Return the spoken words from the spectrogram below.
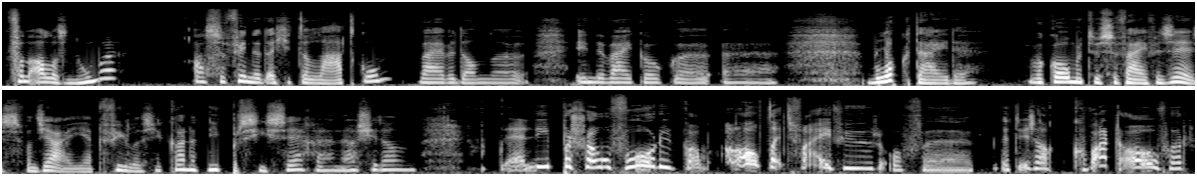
van alles noemen. Als ze vinden dat je te laat komt. Wij hebben dan eh, in de wijk ook bloktijden. We komen tussen vijf en zes. Want ja, je hebt files. Je kan het niet precies zeggen. En als je dan... En die persoon voor u kwam altijd vijf uur. Of eh, het is al kwart over.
